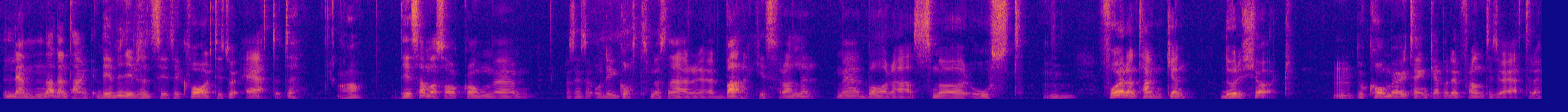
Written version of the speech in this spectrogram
lämna den tanken. Det viruset sitter kvar tills du ätit det. Ja. Det är samma sak om, eh, säga, och det är gott med såna här eh, barkisfrallor med bara smör och ost. Får jag den tanken, då är det kört. Då kommer jag ju tänka på det fram tills jag äter det.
